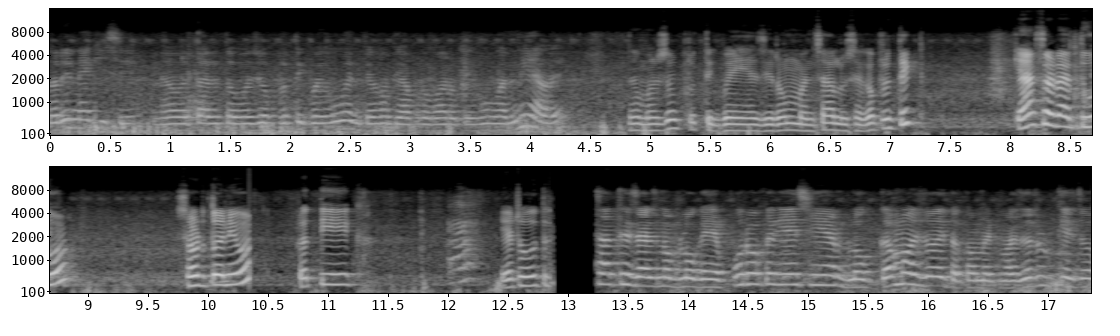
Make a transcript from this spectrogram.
કરી નાખી છે. ને હવે અત્યારે તો હવે જો પ્રતિકભાઈ હોય ને ત્યાં સુધી આપણો વારો કંઈ હોવાનું નહીં આવે. તો અમારે જો પ્રતિકભાઈ અહીંયા જે રમવાનું ચાલુ છે, કે પ્રતિક? ક્યાં સડા તું? હો? સડતો નહીં હો. પ્રતિક, હેઠો ઉતરી. સાથે જ આજનો બ્લોગ અહીંયા પૂરો કરીએ છીએ. બ્લોગ ગમો જ હોય તો કમેન્ટમાં જરૂર કહેજો.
